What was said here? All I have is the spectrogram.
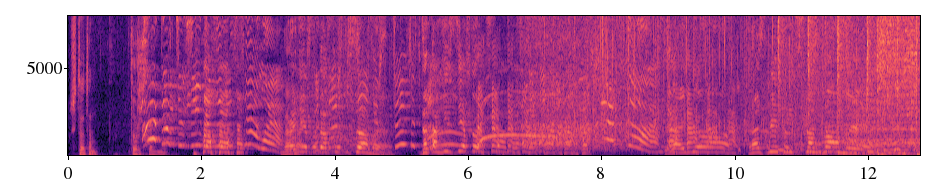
Что там? То же самое. Самое. Конечно, да, то же самое. Да там везде то же самое. Пойдем, расписывайтесь на знамы.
